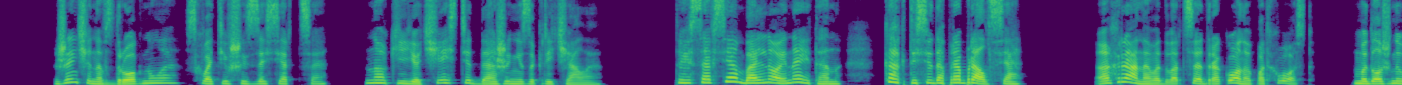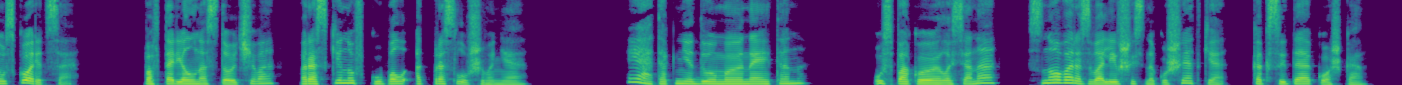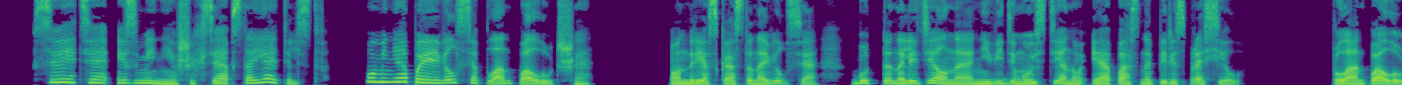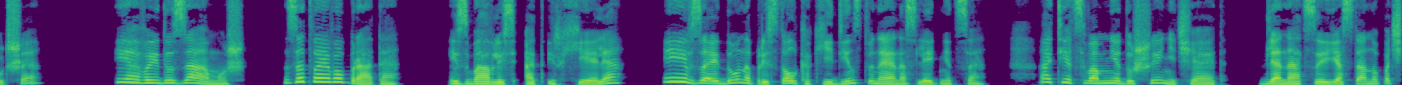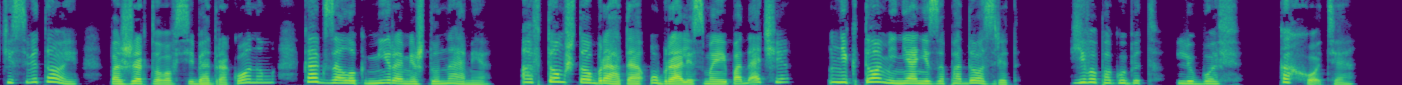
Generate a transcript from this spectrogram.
Женщина вздрогнула, схватившись за сердце, но к ее чести даже не закричала. «Ты совсем больной, Нейтан? Как ты сюда пробрался?» «Охрана во дворце дракону под хвост. Мы должны ускориться», — повторил настойчиво, раскинув купол от прослушивания. «Я так не думаю, Нейтан», — успокоилась она, снова развалившись на кушетке, как сытая кошка. В свете изменившихся обстоятельств у меня появился план получше. Он резко остановился, будто налетел на невидимую стену и опасно переспросил. «План получше?» «Я выйду замуж за твоего брата, избавлюсь от Ирхеля и взойду на престол как единственная наследница. Отец во мне души не чает. Для нации я стану почти святой, пожертвовав себя драконом, как залог мира между нами. А в том, что брата убрали с моей подачи, никто меня не заподозрит. Его погубит любовь к охоте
